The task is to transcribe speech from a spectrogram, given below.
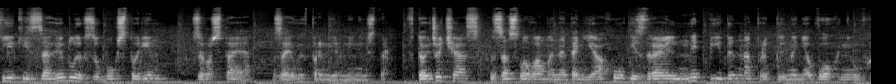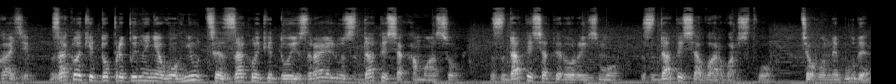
Кількість загиблих з обох сторін зростає, заявив прем'єр-міністр. В той же час, за словами Нетаньяху, Ізраїль не піде на припинення вогню в Газі. Заклики до припинення вогню це заклики до Ізраїлю здатися Хамасу, здатися тероризму, здатися варварству. Цього не буде.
